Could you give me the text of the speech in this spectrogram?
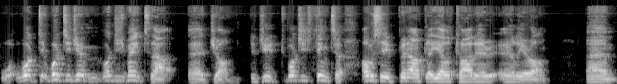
What what did, what did you what did you make to that, uh, Jon? Did you what did you think to? Obviously, Bernard got a yellow card ear- earlier on, um,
